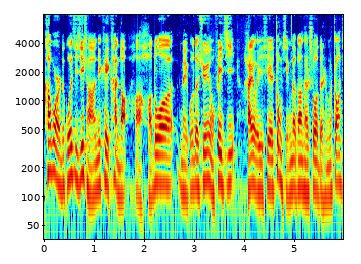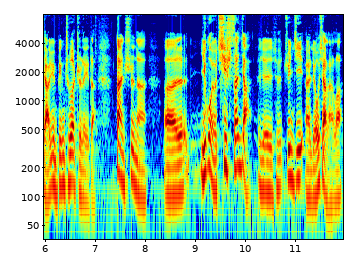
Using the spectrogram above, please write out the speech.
喀布尔的国际机场，你可以看到哈，好多美国的军用飞机，还有一些重型的，刚才说的什么装甲运兵车之类的。但是呢，呃，一共有七十三架呃军机呃留下来了。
